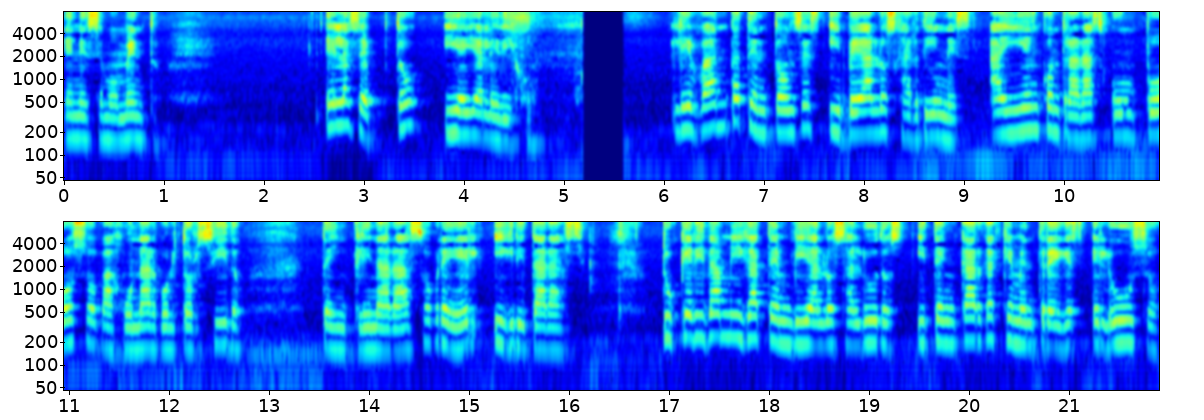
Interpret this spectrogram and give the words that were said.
en ese momento. Él aceptó y ella le dijo Levántate entonces y ve a los jardines, ahí encontrarás un pozo bajo un árbol torcido. Te inclinarás sobre él y gritarás Tu querida amiga te envía los saludos y te encarga que me entregues el uso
